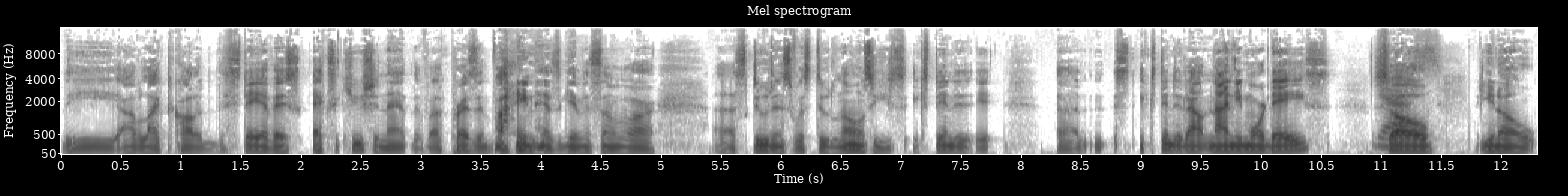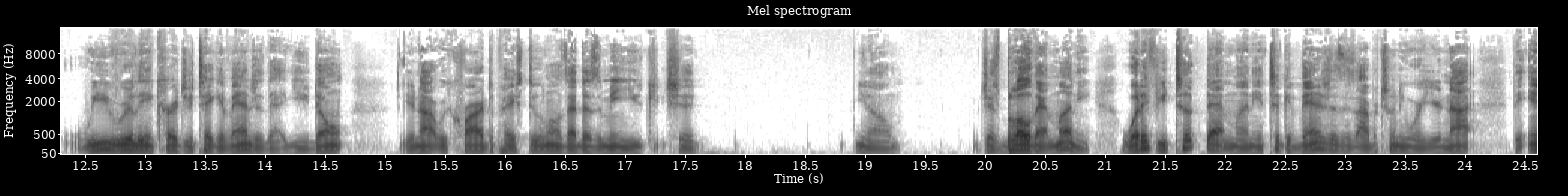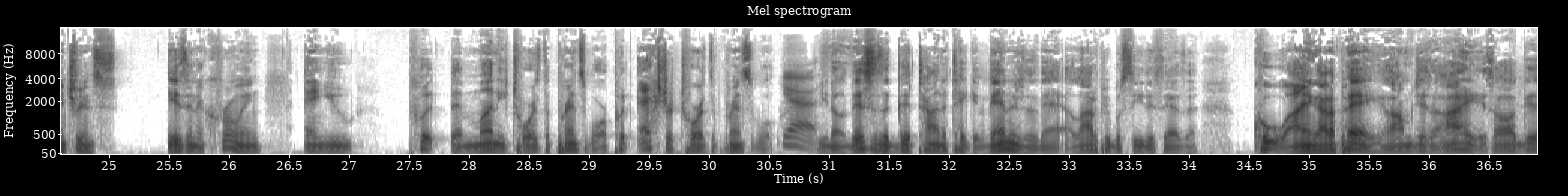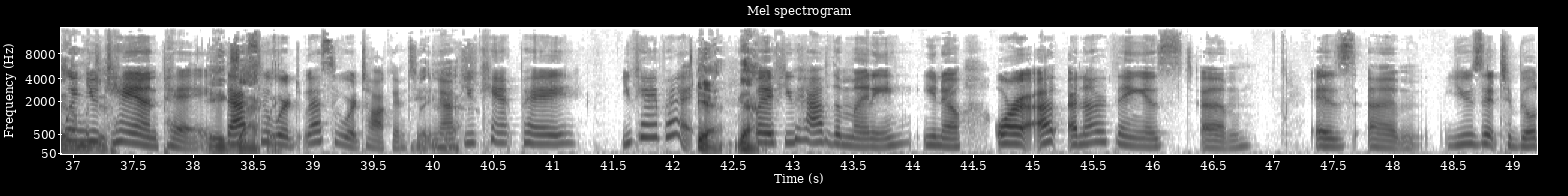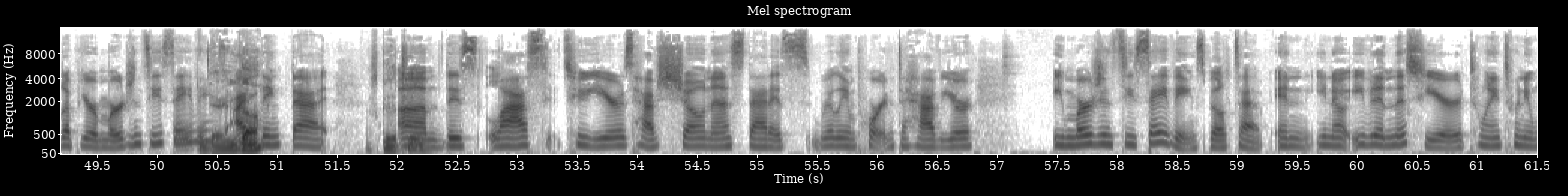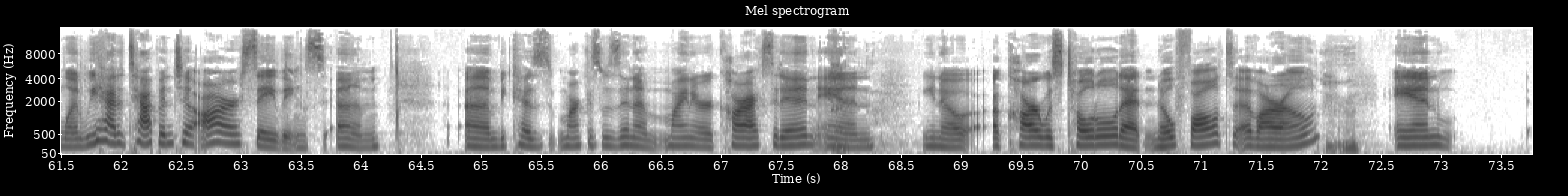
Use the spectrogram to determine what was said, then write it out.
the I would like to call it the stay of ex- execution that uh, President Biden has given some of our uh, students with student loans. He's extended it uh, extended out ninety more days. So you know we really encourage you to take advantage of that. You don't you're not required to pay student loans. That doesn't mean you should you know just blow that money. What if you took that money and took advantage of this opportunity where you're not the entrance isn't accruing and you put the money towards the principal or put extra towards the principal. Yes. You know, this is a good time to take advantage of that. A lot of people see this as a cool, I ain't gotta pay. I'm just all right, it's all good. when you just, can pay. That's Exactly. who we're that's who we're talking to. Now if you can't pay, you can't pay. Yeah, yeah. But if you have the money, you know, or uh, another thing is um is um use it to build up your emergency savings. There you I think that That's good too. um these last 2 years have shown us that it's really important to have your emergency savings built up. And you know, even in this year, 2021, we had to tap into our savings um um because Marcus was in a minor car accident and you know, a car was totaled at no fault of our own. Mm-hmm. And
